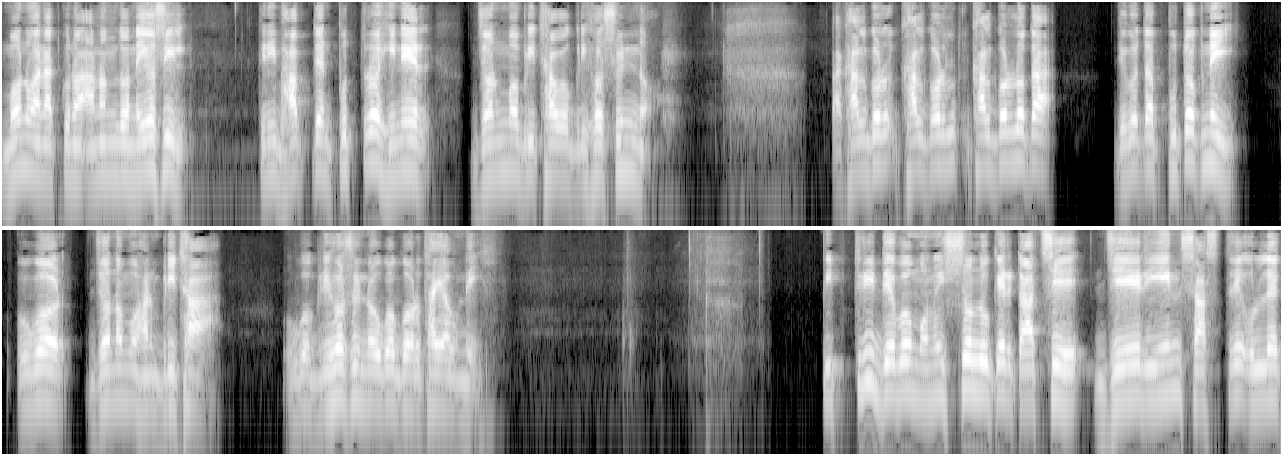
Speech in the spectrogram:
মন আনাত কোনো আনন্দ নেয়ছিল। তিনি ভাবতেন পুত্রহীনের জন্ম বৃথা ও গৃহশূন্য। তা খাল খাল খাল করল তা পুতক নেই উগর জনমহান বৃথা, উগ গৃহশূন্য, উগ গর্থায়াও নেই। পিতৃদেব মনুষ্য লোকের কাছে যে ঋণ শাস্ত্রে উল্লেখ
